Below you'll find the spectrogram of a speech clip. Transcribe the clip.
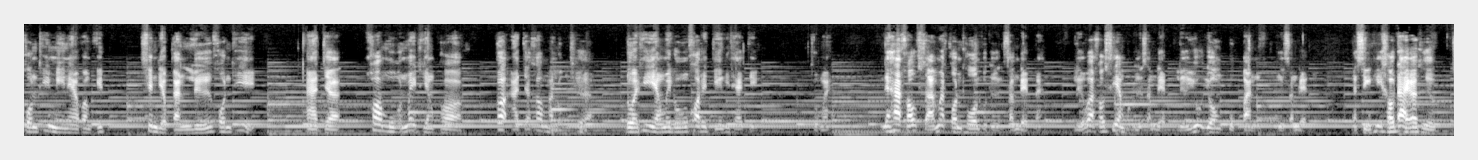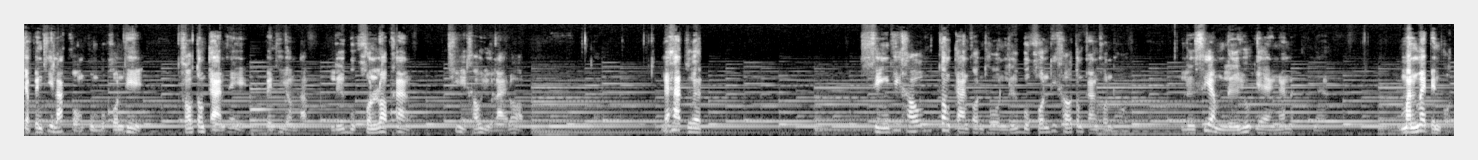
คนที่มีแนวความคิดเช่นเดียวกัน หรือคนที่อาจจะข้อมูลไม่เพียงพอ ก็อาจจะเข้ามาหลงเชื่อ โดยที่ยังไม่รู้ข้อเท็จจริงที่แท้จริงถูกไหมเนี่ยถ้าเขาสามารถคอนโทรลคนอื่นสำเร็จนะหรือว่าเขาเสี่ยมคนอื่นสำเร็จหรือยุยงปลุกปั่นคนอื่นสำเร็จแต่สิ่งที่เขาได้ก็คือจะเป็นที่รักของกลุ่มบุคคลที่เขาต้องการให้เป็นที่ยอมรับ หรือบุคคลรอบข้างที่เขาอยู่รายรอบ และถ้าเกิด สิ่งที่เขาต้องการคอนโทรลหรือบุคคลที่เขาต้องการคอนโทรลหรือเสี่ยมหรือยุแยงนั้นนะมันไม่เป็นผล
